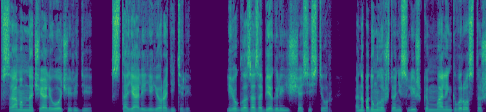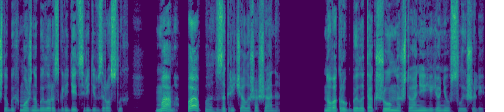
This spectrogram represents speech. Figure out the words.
В самом начале очереди стояли ее родители. Ее глаза забегали, ища сестер. Она подумала, что они слишком маленького роста, чтобы их можно было разглядеть среди взрослых — «Мама! Папа!» — закричала Шашана. Но вокруг было так шумно, что они ее не услышали.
